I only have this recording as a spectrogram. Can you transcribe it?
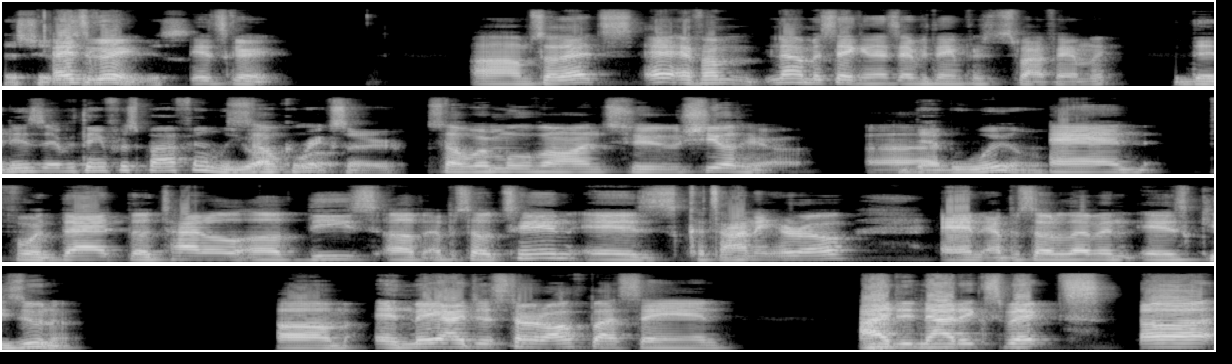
That shit it's great. hilarious. It's great. Um, so that's eh, if I'm not mistaken, that's everything for Spy Family. That is everything for Spy Family. You So are correct, sir. So we'll move on to Shield Hero. Uh, that we will. And for that, the title of these of episode ten is Katana Hero, and episode eleven is Kizuna. Um, and may I just start off by saying I did not expect uh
